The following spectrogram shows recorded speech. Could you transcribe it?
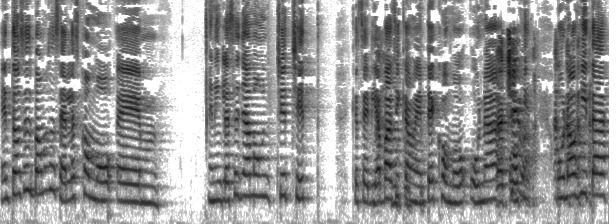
Entonces vamos a hacerles como, em, en inglés se llama un cheat sheet, que sería básicamente como una, hojita, una hojita,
